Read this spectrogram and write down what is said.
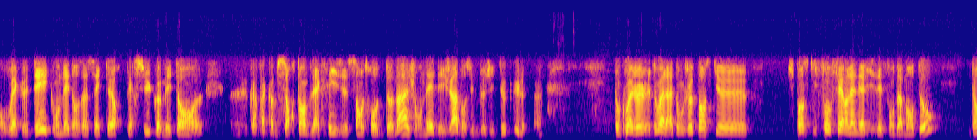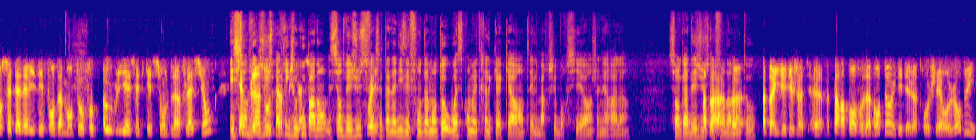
on voit que dès qu'on est dans un secteur perçu comme étant, euh, euh, enfin, comme sortant de la crise sans trop de dommages, on est déjà dans une logique de bulle. Hein. Donc voilà, donc je pense que je pense qu'il faut faire l'analyse des fondamentaux. Dans cette analyse des fondamentaux, il ne faut pas oublier cette question de l'inflation. Et si on devait juste, Patrick Joucou, pardon, si on devait juste faire cette analyse des fondamentaux, où est-ce qu'on mettrait le CAC 40 et le marché boursier en général hein? Si on regardait juste ah les bah, fondamentaux. ah bah, il est déjà, euh, par rapport aux fondamentaux, il est déjà trop cher aujourd'hui.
